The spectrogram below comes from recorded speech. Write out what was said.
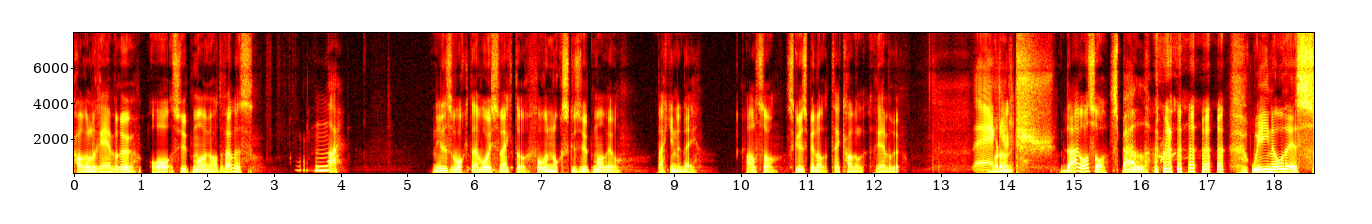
Carl Reverud og Super Mario har til felles? Nei. Nils Vogt er voicevekter for norske Super Mario back in the day. Altså skuespiller til Carl Reverud. Det er kult. Der også. Spill. We know this.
